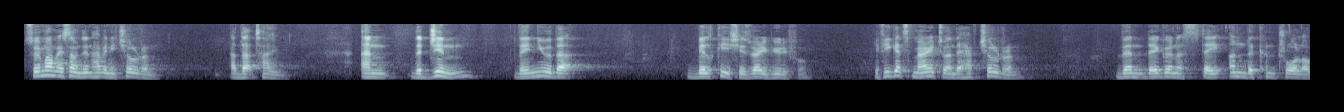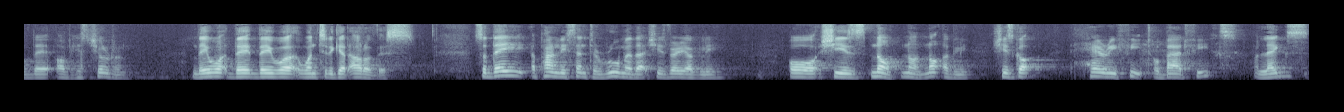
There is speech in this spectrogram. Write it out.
So Imam Islam didn't have any children at that time. And the jinn, they knew that Bilqis, she's very beautiful. If he gets married to her and they have children, then they're going to stay under control of, their, of his children. They, were, they, they were, wanted to get out of this. So they apparently sent a rumor that she's very ugly, or she's, no, no, not ugly. She's got hairy feet or bad feet or legs.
